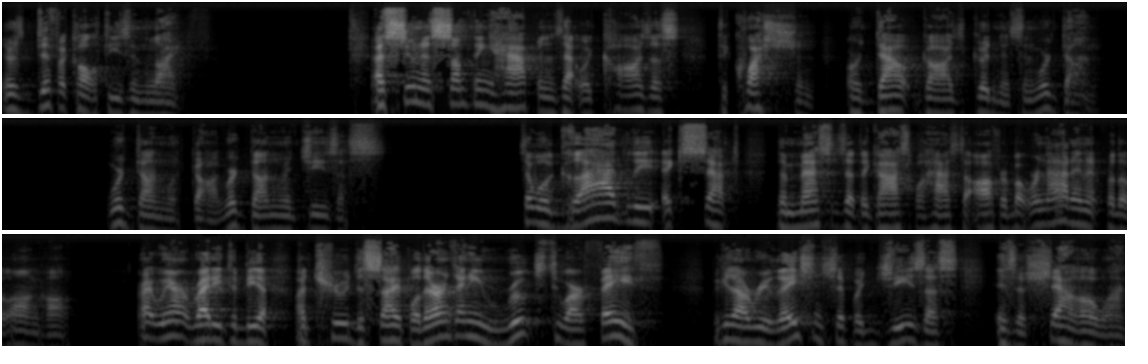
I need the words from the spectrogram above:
there's difficulties in life, as soon as something happens that would cause us to question or doubt God's goodness, and we're done. We're done with God. We're done with Jesus. So we'll gladly accept the message that the gospel has to offer, but we're not in it for the long haul. Right? We aren't ready to be a, a true disciple. There aren't any roots to our faith because our relationship with Jesus is a shallow one.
